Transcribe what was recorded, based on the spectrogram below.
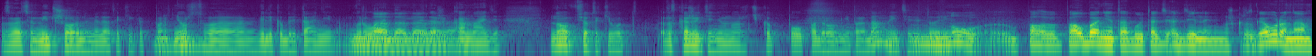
называются мидшорными, да, такие как партнерство в Великобритании, там, в Ирландии да, да, или да, даже да. Канаде. Но все-таки вот расскажите немножечко поподробнее про данные территории. Ну, по, по Албании это будет отдельный немножко разговор. Она,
